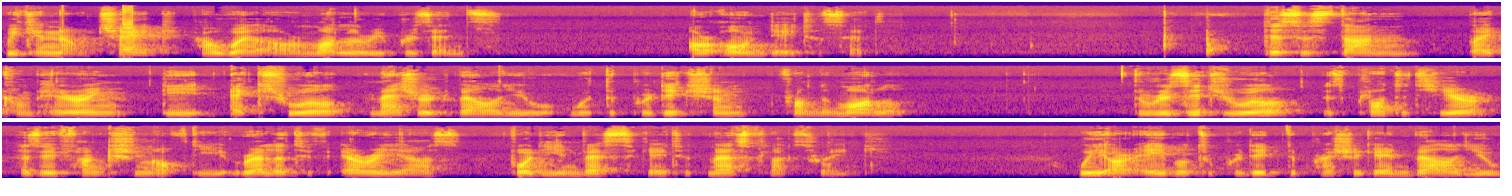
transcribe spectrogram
We can now check how well our model represents our own dataset. This is done by comparing the actual measured value with the prediction from the model. The residual is plotted here as a function of the relative areas for the investigated mass flux range. We are able to predict the pressure gain value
